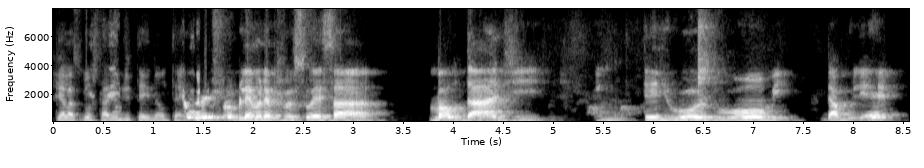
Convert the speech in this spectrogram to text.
que elas gostariam de ter e não têm. É um grande problema, né, professor? Essa maldade interior do homem, da mulher,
